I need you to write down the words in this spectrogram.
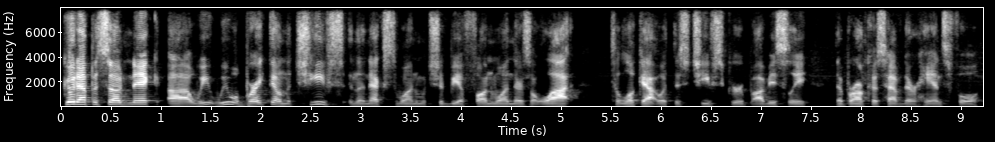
good episode, Nick. Uh, we we will break down the Chiefs in the next one, which should be a fun one. There's a lot to look at with this Chiefs group. Obviously, the Broncos have their hands full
